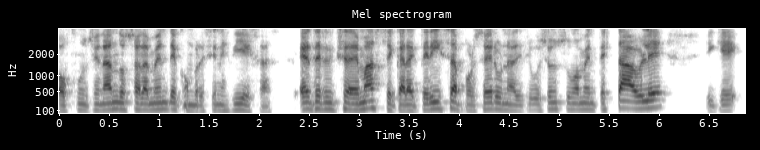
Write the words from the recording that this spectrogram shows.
o funcionando solamente con versiones viejas. Etherix además se caracteriza por ser una distribución sumamente estable y que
